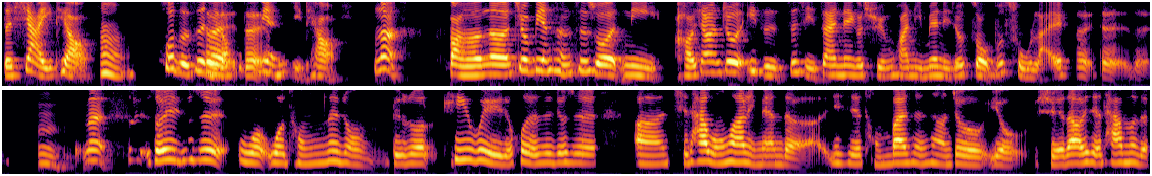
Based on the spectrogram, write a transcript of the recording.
的下一跳，嗯，或者是你的后面几跳，那反而呢就变成是说你好像就一直自己在那个循环里面，你就走不出来。对对对，嗯，那所以所以就是我我从那种比如说 Kiwi 或者是就是呃其他文化里面的一些同伴身上就有学到一些他们的，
